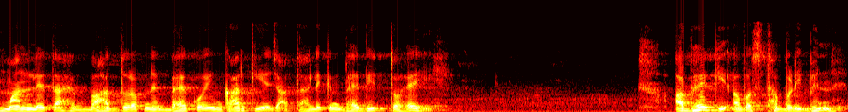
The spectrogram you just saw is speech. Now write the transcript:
मान लेता है, बहादुर अपने भय को इंकार किए जाता है, लेकिन भयभीत तो है ही। अभय की अवस्था बड़ी भिन्न है।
